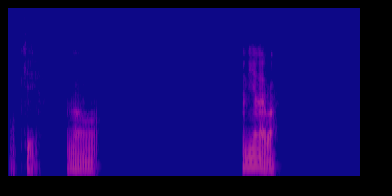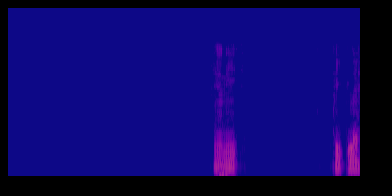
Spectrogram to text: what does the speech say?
โอเค เราอันนี้อะไรวะ อันนี้ผิดเลย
